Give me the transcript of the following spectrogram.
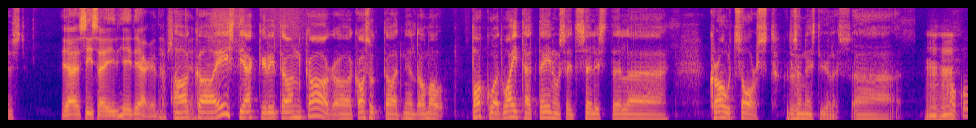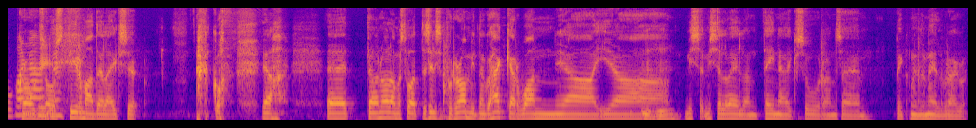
just, ja siis ei, ei teagi täpselt. aga. Eesti häkkerid on ka, kasutavad nii-öelda oma, pakuvad white hat teenuseid sellistele crowdsourced, kuidas on eesti keeles uh,? Mm -hmm. Crowdsourced firmadele, eks ju jah et on olemas vaata sellised programmid nagu HackerOne ja, ja mm -hmm. mis, mis seal veel on, teine üks suur on see kõik mul ei tule meelde praegu.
